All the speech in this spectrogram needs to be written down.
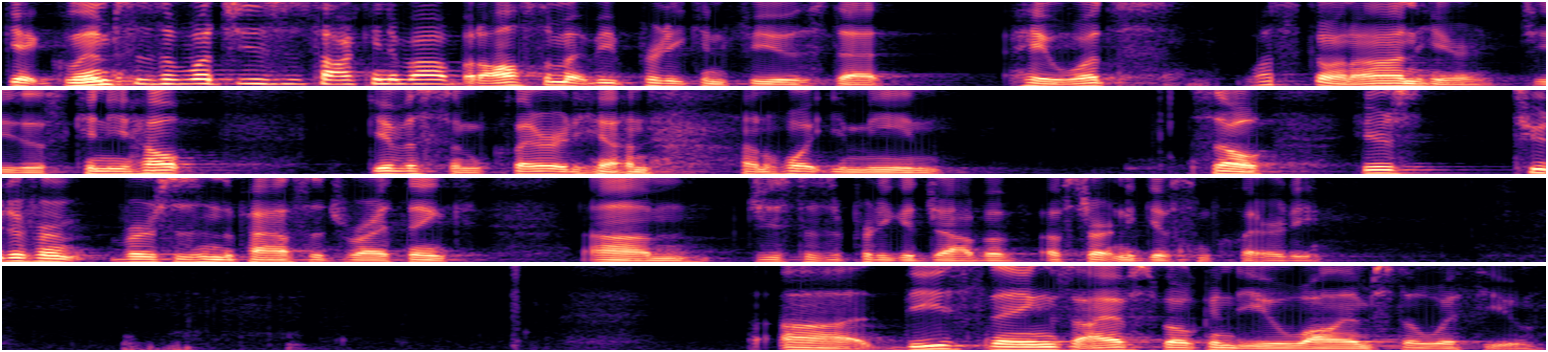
get glimpses of what Jesus is talking about, but also might be pretty confused at, hey, what's, what's going on here, Jesus? Can you help give us some clarity on, on what you mean? So here's two different verses in the passage where I think um, Jesus does a pretty good job of, of starting to give some clarity. Uh, These things I have spoken to you while I am still with you.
